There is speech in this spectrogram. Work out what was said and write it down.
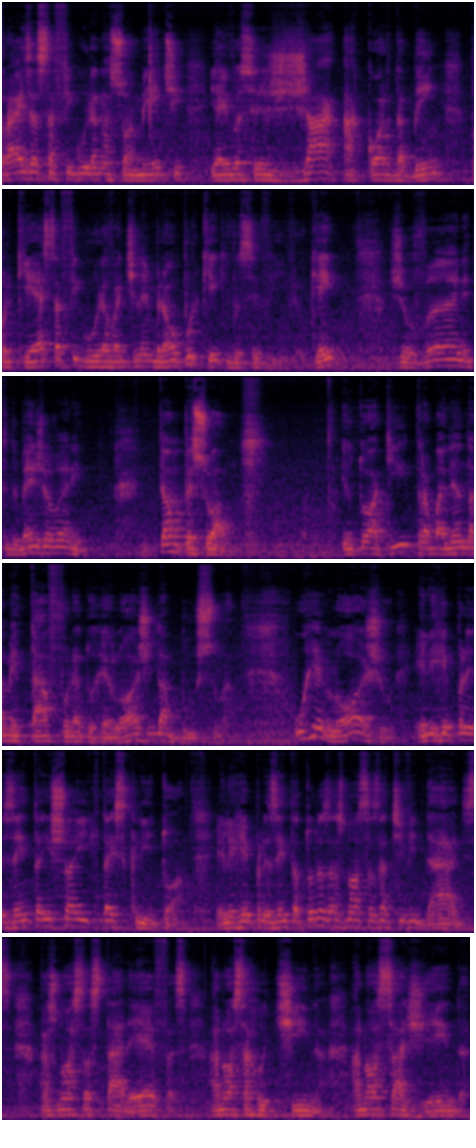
traz essa figura na sua mente e aí você já acorda bem, porque essa figura vai te lembrar o porquê que você vive, ok? Giovanni, tudo bem, Giovanni? Então, pessoal, eu estou aqui trabalhando a metáfora do relógio e da bússola. O relógio, ele representa isso aí que está escrito, ó. Ele representa todas as nossas atividades, as nossas tarefas, a nossa rotina, a nossa agenda,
